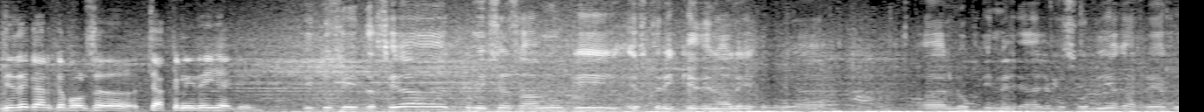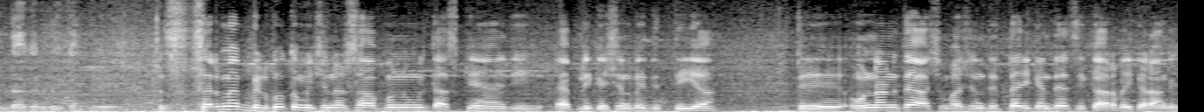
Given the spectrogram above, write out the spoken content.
ਜਿਹਦੇ ਕਰਕੇ ਪੁਲਿਸ ਚੱਕ ਨਹੀਂ ਰਹੀ ਹੈਗੀ। ਕੀ ਤੁਸੀਂ ਦੱਸਿਆ ਕਮਿਸ਼ਨਰ ਸਾਹਿਬ ਨੂੰ ਕਿ ਇਸ ਤਰੀਕੇ ਦੇ ਨਾਲ ਇਹ ਹੋ ਰਿਹਾ ਲੋਕੀ ਨਜਾਇਜ਼ ਵਸੂਲੀਆਂ ਕਰ ਰਹੇ ਆ ਗੁੰਡਾਗਰਦੀ ਕਰ ਰਹੇ ਆ। ਸਰ ਮੈਂ ਬਿਲਕੁਲ ਕਮਿਸ਼ਨਰ ਸਾਹਿਬ ਨੂੰ ਵੀ ਦੱਸ ਕੇ ਆਇਆ ਜੀ ਐਪਲੀਕੇਸ਼ਨ ਵੀ ਦਿੱਤੀ ਆ। ਤੇ ਉਹਨਾਂ ਨੇ ਤੇ ਆਸ਼ਵਾਸਨ ਦਿੱਤਾ ਜੀ ਕਹਿੰਦੇ ਅਸੀਂ ਕਾਰਵਾਈ ਕਰਾਂਗੇ।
